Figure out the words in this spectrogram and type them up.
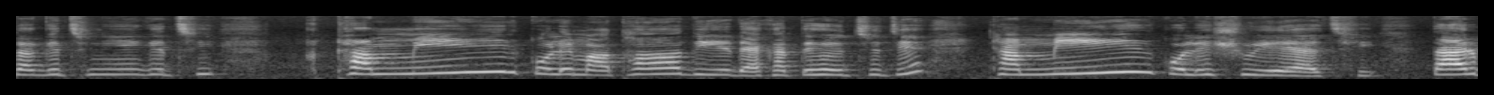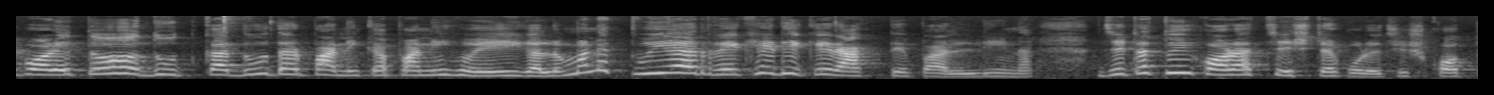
টাগেজ নিয়ে গেছি। ঠাম্মির কোলে মাথা দিয়ে দেখাতে হয়েছে যে ঠাম্মির কোলে শুয়ে আছি। তারপরে তো দুধ কা দুধ আর পানি কা পানি হয়েই গেল। মানে তুই আর রেখে ঢেকে রাখতে পারলি না। যেটা তুই করার চেষ্টা করেছিস, কত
